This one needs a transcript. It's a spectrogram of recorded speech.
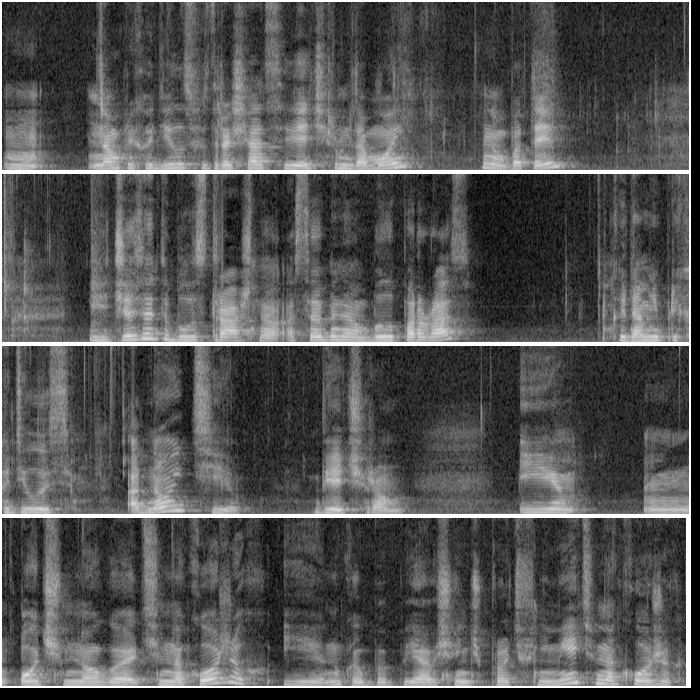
Нам приходилось возвращаться вечером домой, ну, в отель. И, честно, это было страшно. Особенно было пару раз, когда мне приходилось одно идти вечером, и очень много темнокожих, и, ну, как бы я вообще ничего против не имею темнокожих,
